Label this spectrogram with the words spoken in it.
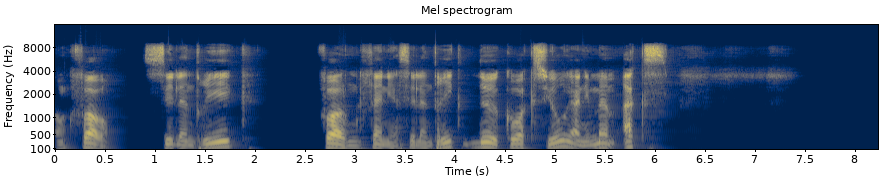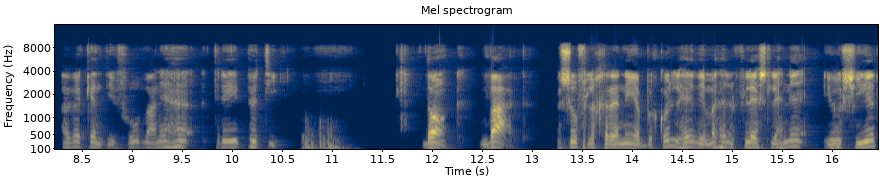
donc forme cylindrique forme الثانية cylindrique deux coaxiaux يعني même axe avec un défaut معناها très petit donc بعد نشوف الأخرانية بالكل. هذه مثلا ال flèche لهنا يشير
